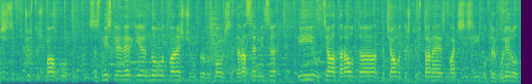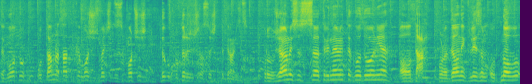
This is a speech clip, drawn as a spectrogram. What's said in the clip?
ще се почувстваш малко с ниска енергия, но това нещо ще го превъзмогнеш след една седмица и от цялата работа печалбата ще остане това, че си си отрегулирал теглото. Оттам нататък можеш вече да започнеш да го поддържаш на същата граница. Продължавам ли с тридневните гладувания? О, да! Понеделник влизам отново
